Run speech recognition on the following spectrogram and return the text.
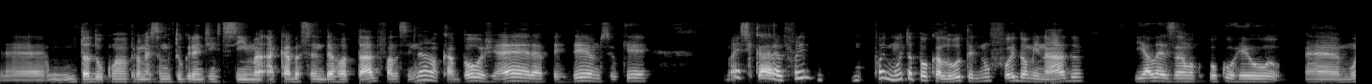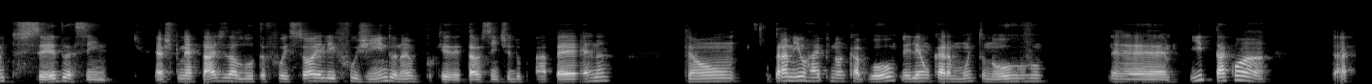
é, um lutador com uma promessa muito grande em cima acaba sendo derrotado, fala assim, não, acabou, já era, perdeu, não sei o quê. Mas, cara, foi, foi muita pouca luta, ele não foi dominado e a lesão ocorreu é, muito cedo, assim. Acho que metade da luta foi só ele fugindo, né? Porque ele estava sentindo a perna. Então, para mim o hype não acabou. Ele é um cara muito novo é, e tá com a tá,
